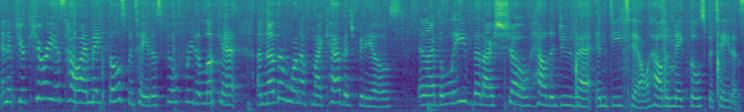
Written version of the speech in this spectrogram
And if you're curious how I make those potatoes, feel free to look at another one of my cabbage videos and I believe that I show how to do that in detail, how to make those potatoes.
